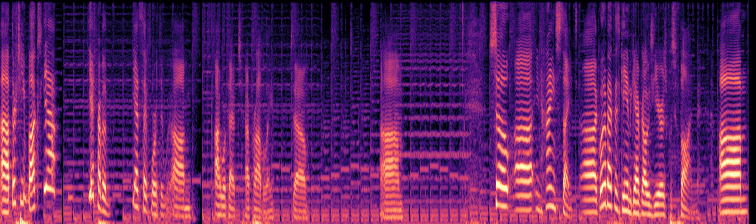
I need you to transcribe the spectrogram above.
uh, thirteen bucks, yeah, yeah, it's probably, yeah, it's like worth it. Um, uh, worth that uh, probably. So, um, so uh, in hindsight, uh, going back to this game again after all these years was fun. Um,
